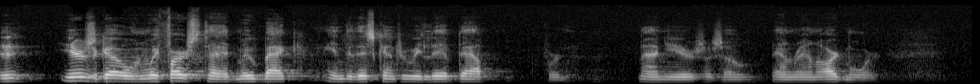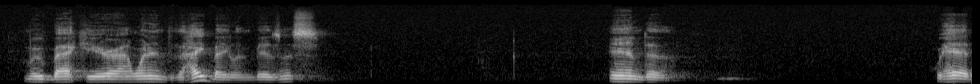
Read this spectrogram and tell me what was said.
time. Uh, Years ago, when we first had moved back into this country, we lived out for nine years or so down around Ardmore. Moved back here. I went into the hay baling business. And uh, we had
